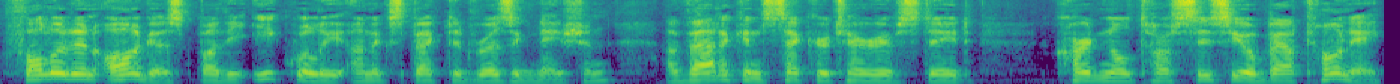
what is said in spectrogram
followed in August by the equally unexpected resignation of Vatican Secretary of State Cardinal Tarcisio Bertone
